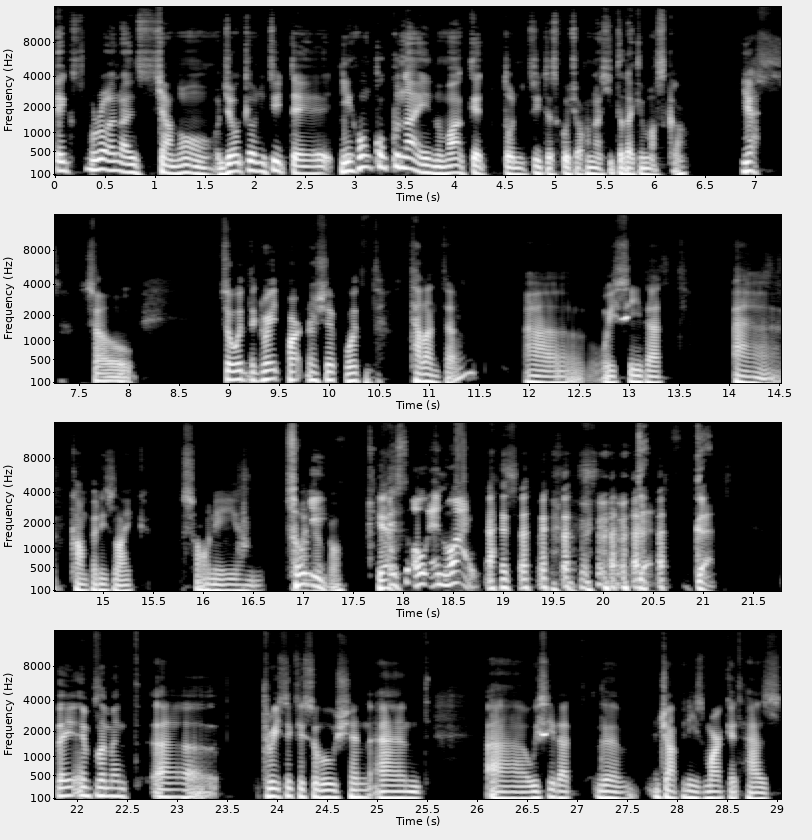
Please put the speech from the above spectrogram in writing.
エクスプローラー社の状況について、日本国内のマーケットについて少しお話しいただけますか？Yes. So, so with the great partnership with Talenta, uh, we see that uh, companies like Sony and ソニー Lenovo- Yeah. S-O-N-Y. Good. Good. they implement uh, 360 solution and uh, we see that the Japanese market has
